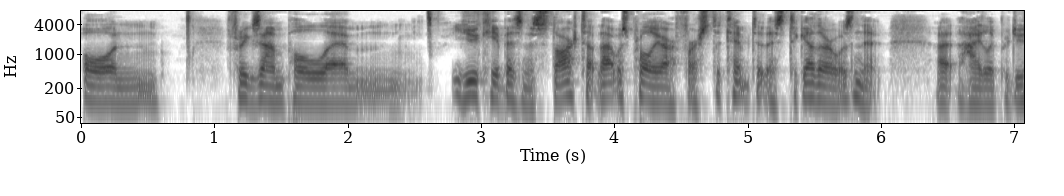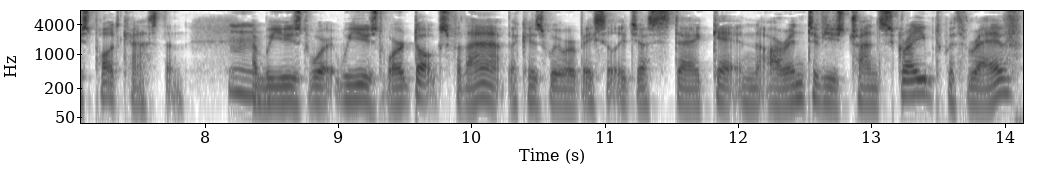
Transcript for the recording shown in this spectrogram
on for example, um, UK Business Startup, that was probably our first attempt at this together, wasn't it? At highly produced podcasting. Mm. And we used, we used Word docs for that because we were basically just uh, getting our interviews transcribed with Rev.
